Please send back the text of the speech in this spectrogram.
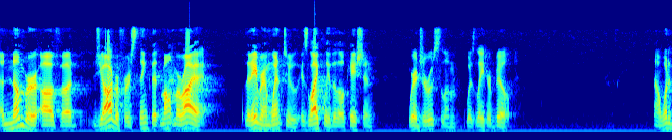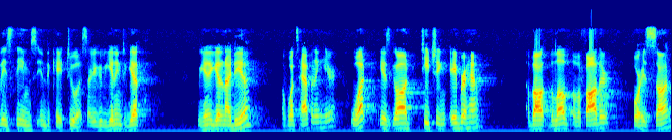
a number of uh, geographers think that Mount Moriah that Abraham went to is likely the location where Jerusalem was later built. Now, what do these themes indicate to us? Are you beginning to get beginning to get an idea of what's happening here? What is God teaching Abraham about the love of a father for his son,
